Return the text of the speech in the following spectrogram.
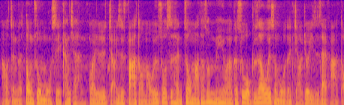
然后整个动作模式也看起来很怪，就是脚一直发抖嘛。我就说是很重吗？他说没有啊，可是我不知道为什么我的脚就一直在发抖，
